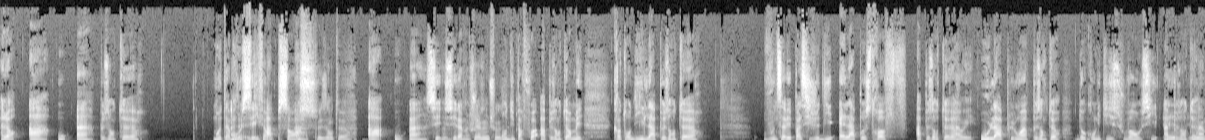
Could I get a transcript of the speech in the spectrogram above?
Alors, A ou un pesanteur, mot à mot, Ah, c'est différent. absence Apesanteur. A ou un, c'est c'est la même c'est chose. la même chose. On dit parfois apesanteur, mais quand on dit l'apesanteur, vous ne savez pas si je dis L apostrophe apesanteur Ah oui. ou là plus loin pesanteur. Donc on utilise souvent aussi apesanteur.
